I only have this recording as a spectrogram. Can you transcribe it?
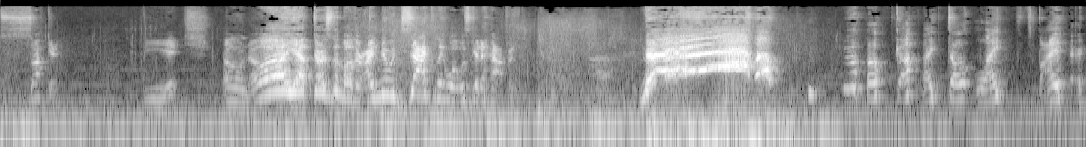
Suck it. Bitch. Oh no. Oh, yep, there's the mother. I knew exactly what was gonna happen. No! Oh god, I don't like spiders.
